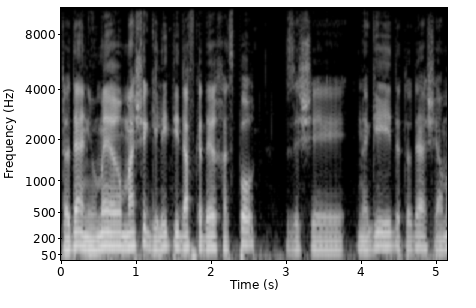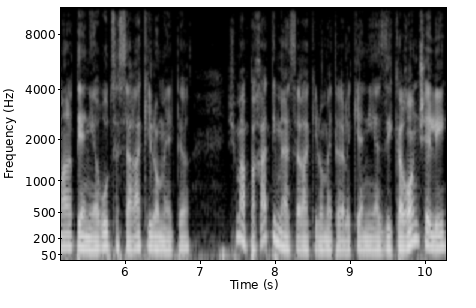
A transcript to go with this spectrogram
אתה יודע, אני אומר, מה שגיליתי דווקא דרך הספורט, זה שנגיד, אתה יודע, שאמרתי אני ארוץ עשרה קילומטר, שמע, פחדתי מעשרה קילומטר האלה, כי אני, הזיכרון שלי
